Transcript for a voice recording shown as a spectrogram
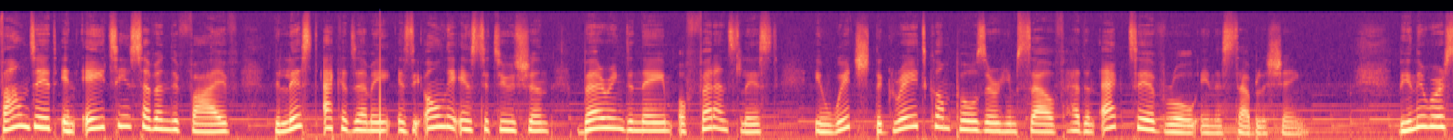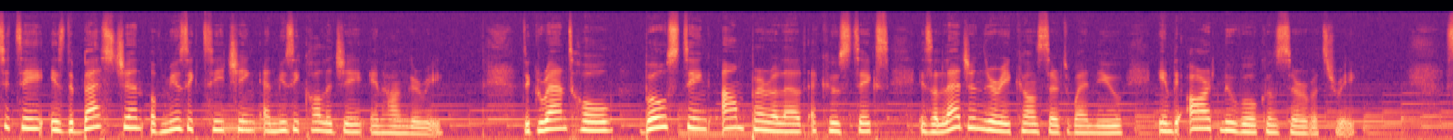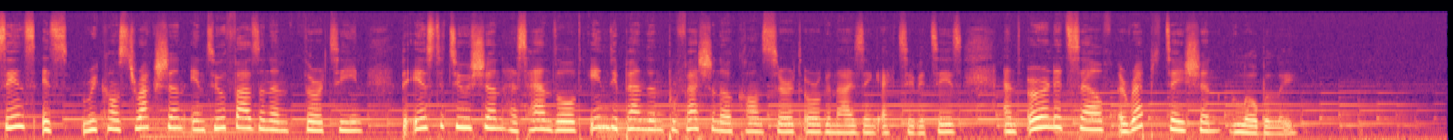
Founded in 1875, the Liszt Academy is the only institution bearing the name of Ferenc Liszt in which the great composer himself had an active role in establishing. The university is the bastion of music teaching and musicology in Hungary. The Grand Hall, boasting unparalleled acoustics, is a legendary concert venue in the Art Nouveau Conservatory. Since its reconstruction in 2013, the institution has handled independent professional concert organizing activities and earned itself a reputation globally.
